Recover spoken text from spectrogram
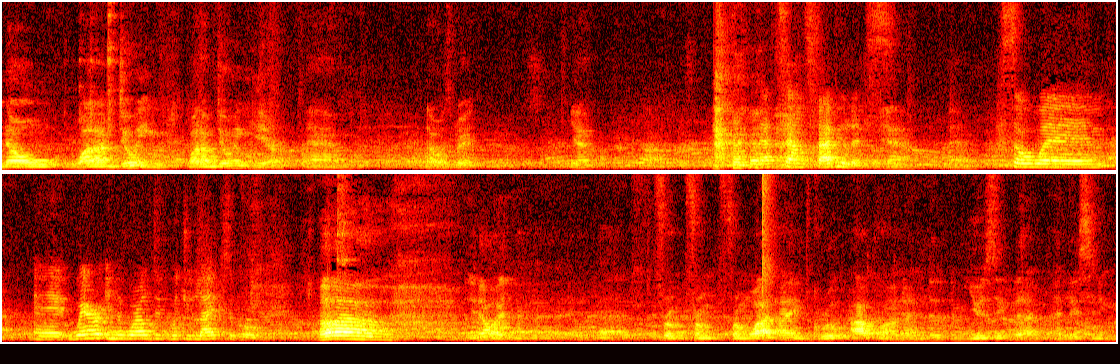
know what I'm doing, what I'm doing here. Um, that was great. Yeah. That sounds fabulous. yeah. So, um, uh, where in the world would you like to go? Uh, you know, I, I, from from from what I grew up on and the, the music that I'm, I'm listening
